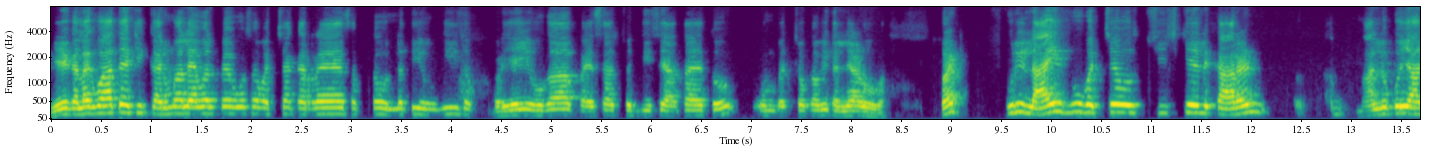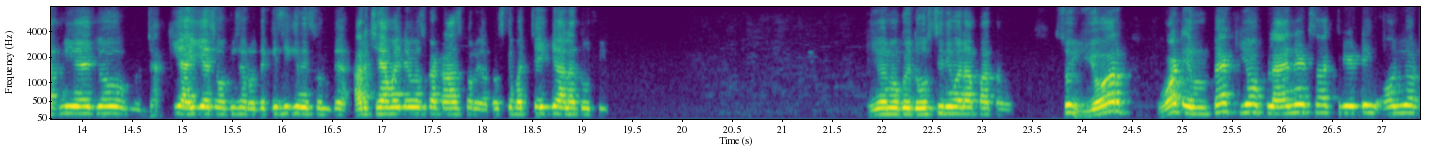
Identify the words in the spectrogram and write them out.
ये एक अलग बात है कि कर्मा लेवल पे वो सब अच्छा कर रहे हैं, सबका उन्नति होगी, सब बढ़िया ही होगा, पैसा शुद्धि से आता है तो उन बच्चों का भी कल्याण होगा। बट पूरी लाइफ वो बच्चे उस चीज़ के कारण मान लो कोई आदमी है जो झक्की आई एस ऑफिसर होते, किसी की नहीं सुनते, हर छह महीने में उसका ट्रांसफ़र हो जाता उसके बच्चे की हालत होती? जीवन में कोई दोस्ती नहीं बना पाता हूँ। So your what impact your planets are creating on your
